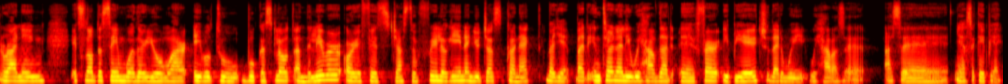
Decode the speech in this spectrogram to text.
running. It's not the same whether you are able to book a slot and deliver or if it's just a free login and you just connect. But yeah, but internally we have that uh, fair EPH that we, we have as a, as a, yeah, as a KPI.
